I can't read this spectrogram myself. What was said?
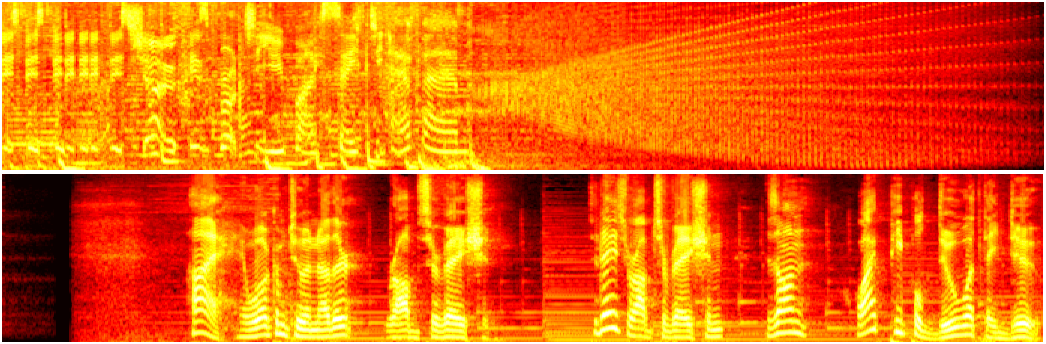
This, this, this, show is brought to you by Safety FM. Hi, and welcome to another Robservation. Today's Robservation is on why people do what they do.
